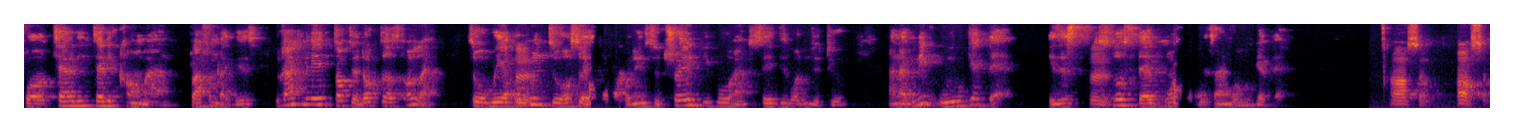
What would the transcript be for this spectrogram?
for tele, telecom and platform like this, you can actually talk to the doctors online. So we are hmm. open to also to train people and to say this is what we need to do. And I believe we will get there. It's a hmm. slow step, one at a time, but we'll get there. Awesome. Awesome.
